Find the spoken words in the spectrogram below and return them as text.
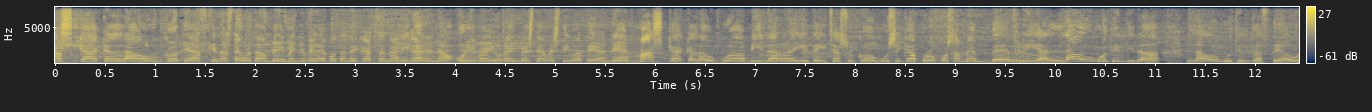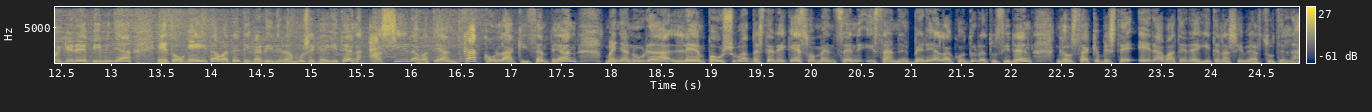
Maskak laukote azken asteguetan behin baino gehiagotan ekartzen ari garena hori bai orain beste abesti batean. Eh? Maskak laukoa bidarrai eta itxasuko musika proposamen berria lau mutil dira, lau mutil gazte hauek ere 2000 eta hogeita batetik ari dira musika egiten, hasiera batean kakolak izenpean, baina nura lehen pausu bat besterik ez omentzen izan berehala konturatu ziren gauzak beste era batera egiten hasi behar zutela.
